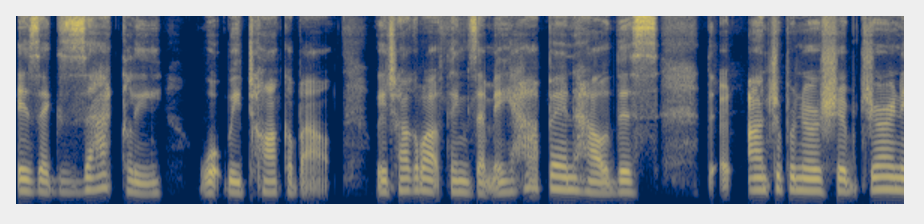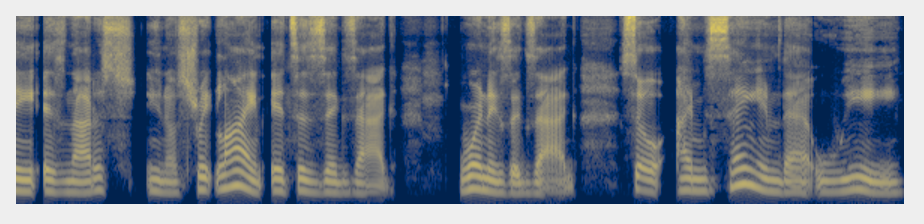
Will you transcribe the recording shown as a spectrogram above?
is exactly what we talk about. We talk about things that may happen, how this entrepreneurship journey is not a you know straight line. It's a zigzag. We're in a zigzag. So I'm saying that we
